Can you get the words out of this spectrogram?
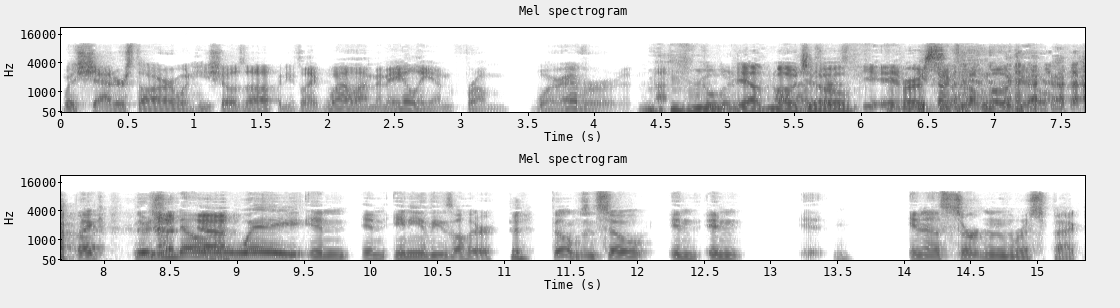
with Shatterstar when he shows up and he's like, "Well, I'm an alien from wherever." Not cooler yeah, all that sort of- Mojo verse. talks about Mojo. Like, there's no Yeah. way in in any of these other films, and so in in in a certain respect,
